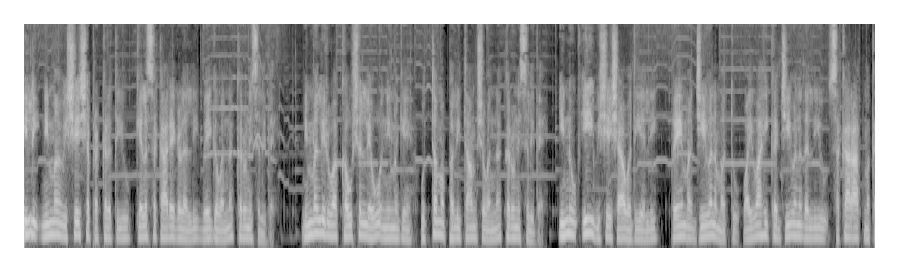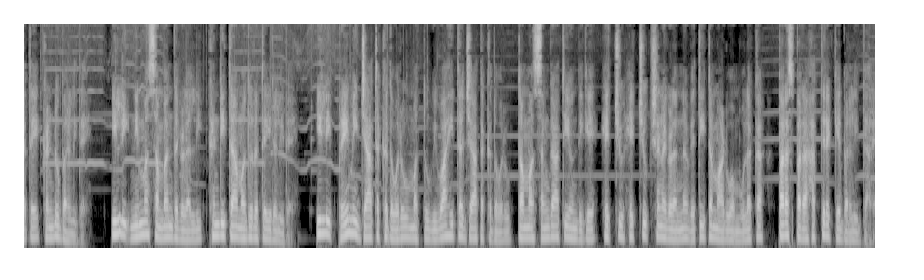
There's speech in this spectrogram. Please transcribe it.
ಇಲ್ಲಿ ನಿಮ್ಮ ವಿಶೇಷ ಪ್ರಕೃತಿಯು ಕೆಲಸ ಕಾರ್ಯಗಳಲ್ಲಿ ವೇಗವನ್ನ ಕರುಣಿಸಲಿದೆ. ನಿಮ್ಮಲ್ಲಿರುವ ಕೌಶಲ್ಯವು ನಿಮಗೆ ಉತ್ತಮ ಫಲಿತಾಂಶವನ್ನ ಕರುಣಿಸಲಿದೆ. ಇನ್ನು ಈ ವಿಶೇಷಾವಧಿಯಲ್ಲಿ ಪ್ರೇಮ, ಜೀವನ ಮತ್ತು ವೈವಾಹಿಕ ಜೀವನದಲ್ಲಿಯೂ ಸಕಾರಾತ್ಮಕತೆ ಕಂಡುಬರಲಿದೆ. ಇಲ್ಲಿ ನಿಮ್ಮ ಸಂಬಂಧಗಳಲ್ಲಿ ಖಂಡಿತ ಮಧುರತೆ ಇರಲಿದೆ. ಇಲ್ಲಿ ಪ್ರೇಮಿ ಜಾತಕದವರು ಮತ್ತು ವಿವಾಹಿತ ಜಾತಕದವರು ತಮ್ಮ ಸಂಗಾತಿಯೊಂದಿಗೆ ಹೆಚ್ಚು ಹೆಚ್ಚು ಕ್ಷಣಗಳನ್ನು ವ್ಯತೀತ ಮಾಡುವ ಮೂಲಕ ಪರಸ್ಪರ ಹತ್ತಿರಕ್ಕೆ ಬರಲಿದ್ದಾರೆ.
